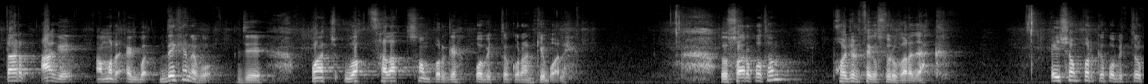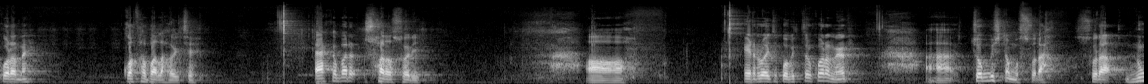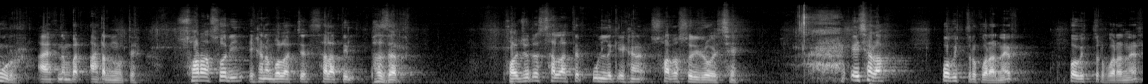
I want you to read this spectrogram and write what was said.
তার আগে আমরা একবার দেখে নেব যে পাঁচ ওয়াক্ত সালাত সম্পর্কে পবিত্র কোরআন কি বলে। তো সর্বপ্রথম ফজর থেকে শুরু করা যাক। এই সম্পর্কে পবিত্র কোরআনে কথা বলা হয়েছে। একেবারে সরাসরি। এটা রয়েছে পবিত্র কোরআনের চব্বিশ নম্বর সুরা সুরা নূর, আয়াত নম্বর আটান্নতে। সরাসরি এখানে বলা হচ্ছে সালাতিল ফাজার। ফজরের সালাতের উল্লেখ এখানে সরাসরি রয়েছে। এছাড়া পবিত্র কোরআনের পবিত্র কোরআনের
